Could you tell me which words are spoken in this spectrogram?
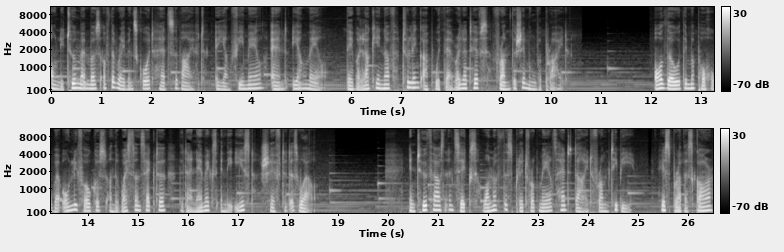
Only two members of the Ravenscourt had survived a young female and a young male. They were lucky enough to link up with their relatives from the Ximunghwe Pride. Although the Mapogo were only focused on the western sector, the dynamics in the east shifted as well. In 2006, one of the split rock males had died from TB. his brother Scar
